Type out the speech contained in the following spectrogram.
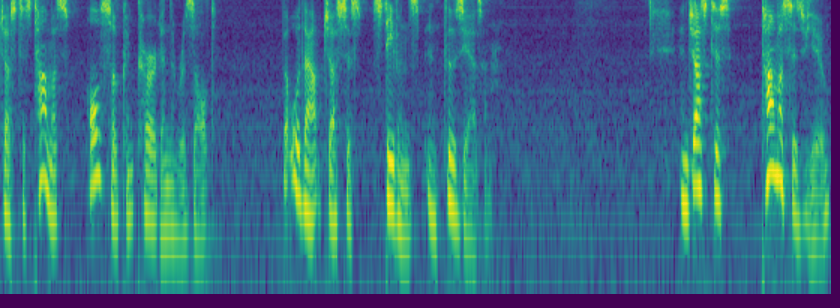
Justice Thomas also concurred in the result, but without Justice Stevens' enthusiasm. In Justice Thomas's view,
